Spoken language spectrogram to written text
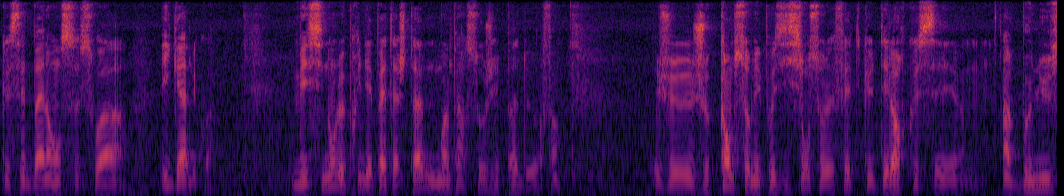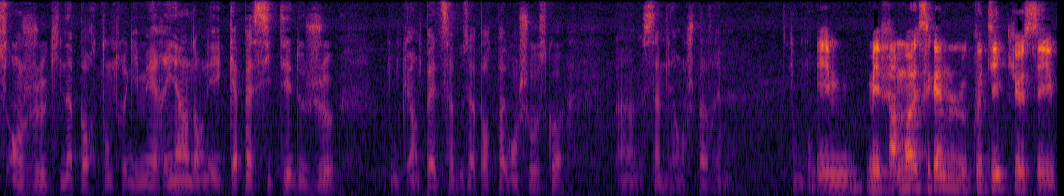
que cette balance soit égale, quoi. Mais sinon, le prix des pets achetables, moi perso, j'ai pas de. Enfin, je, je campe sur mes positions sur le fait que dès lors que c'est euh, un bonus en jeu qui n'apporte entre guillemets rien dans les capacités de jeu, donc un pet ça vous apporte pas grand chose, quoi, euh, ça me dérange pas vraiment. Donc bon. Et, mais enfin moi c'est quand même le côté que c'est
